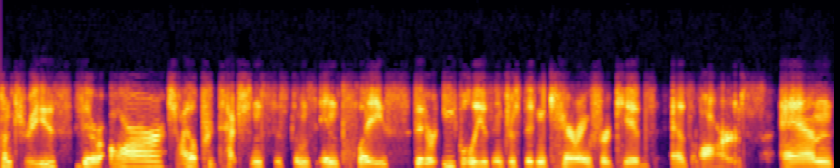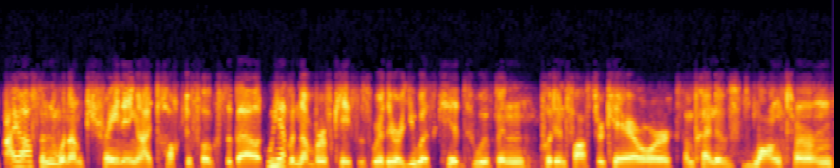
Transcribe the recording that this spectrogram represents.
countries, there are child protection systems in place that are equally as interested in caring for kids as ours. And I often, when I'm training, I talk to folks about we have a number of cases where there are U.S. kids who have been put in foster care or some kind of long term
